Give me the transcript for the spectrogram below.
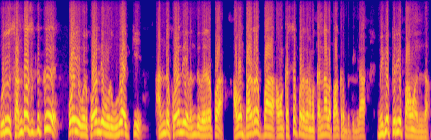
ஒரு சந்தோஷத்துக்கு போய் ஒரு குழந்தைய ஒரு உருவாக்கி அந்த குழந்தைய வந்து வர்றப்ப அவன் படுற பா அவன் கஷ்டப்படுறத நம்ம கண்ணால பாக்குறோம் பாத்தீங்களா? மிகப்பெரிய பாவம் அதுதான்.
